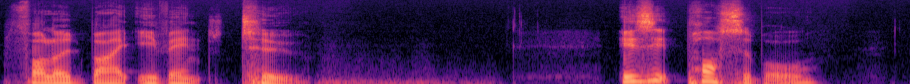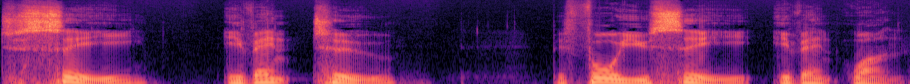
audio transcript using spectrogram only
followed by event 2, is it possible to see event 2 before you see event 1?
